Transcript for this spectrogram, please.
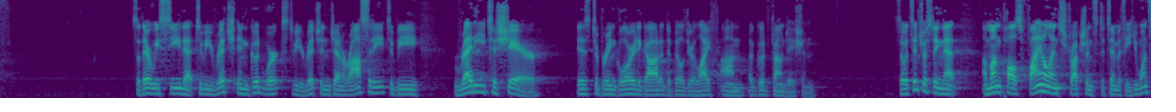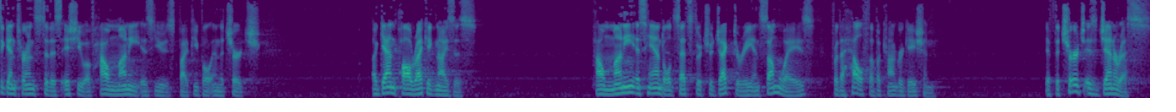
So there we see that to be rich in good works, to be rich in generosity, to be ready to share, is to bring glory to God and to build your life on a good foundation. So it's interesting that among Paul's final instructions to Timothy, he once again turns to this issue of how money is used by people in the church. Again, Paul recognizes how money is handled sets the trajectory in some ways for the health of a congregation. If the church is generous,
